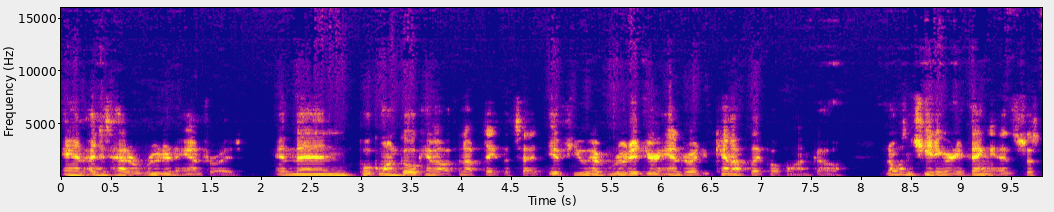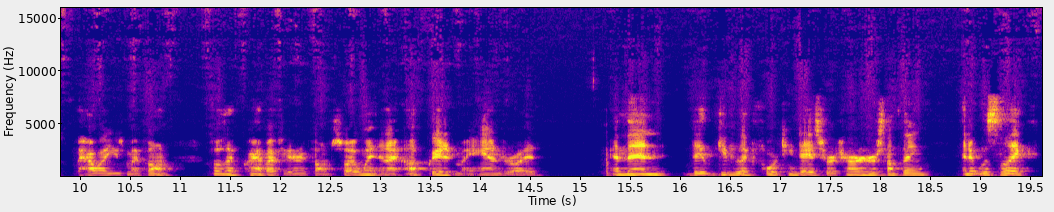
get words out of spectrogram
and I just had a rooted Android. And then Pokemon Go came out with an update that said, if you have rooted your Android, you cannot play Pokemon Go. And I wasn't cheating or anything. It's just how I use my phone. So I was like, crap, I have to get a new phone. So I went and I upgraded my Android. And then they give you like 14 days to return it or something. And it was like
